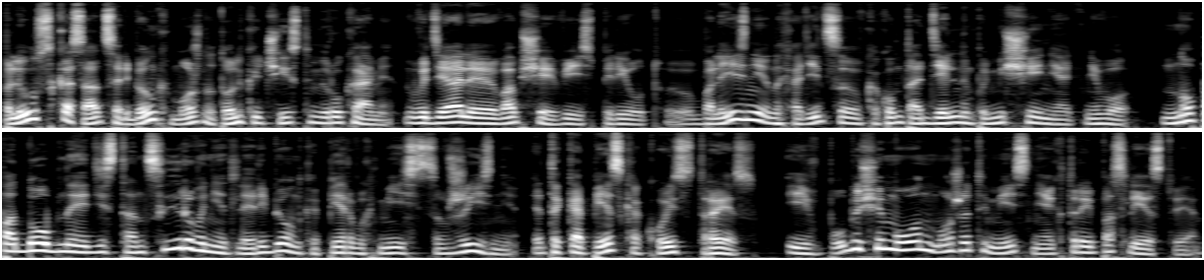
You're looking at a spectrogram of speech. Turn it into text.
Плюс касаться ребенка можно только чистыми руками. В идеале вообще весь период болезни находиться в каком-то отдельном помещении от него. Но подобное дистанцирование для ребенка первых месяцев жизни – это капец какой стресс. И в будущем он может иметь некоторые последствия.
